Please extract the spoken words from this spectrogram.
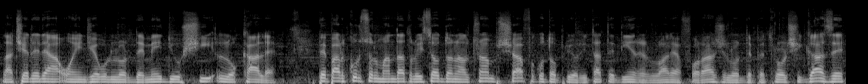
la cererea ONG-urilor de mediu și locale. Pe parcursul mandatului său, Donald Trump și-a făcut o prioritate din reluarea forajelor de petrol și gaze,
